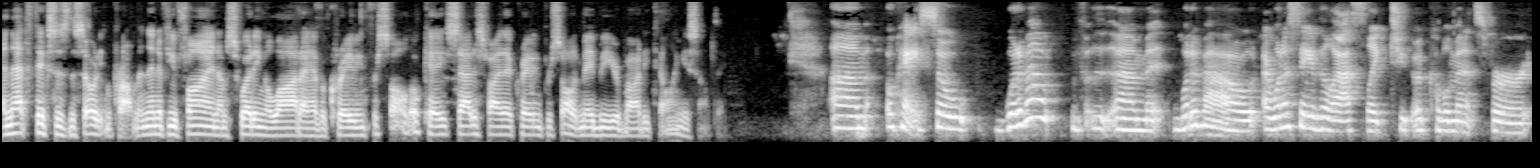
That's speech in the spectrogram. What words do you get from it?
And that fixes the sodium problem. And then if you find I'm sweating a lot, I have a craving for salt, okay, satisfy that craving for salt. It may be your body telling you something. Um, okay, so what about um, what about? I want to save the last like two a couple minutes for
